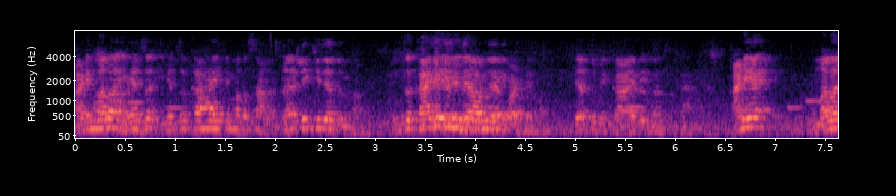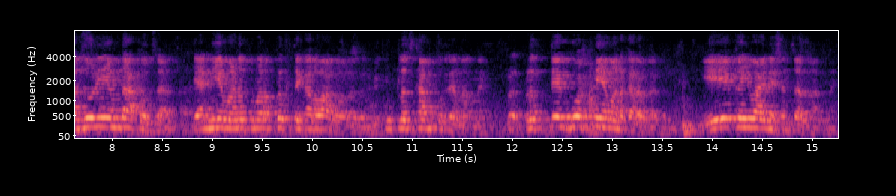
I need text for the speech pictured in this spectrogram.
आणि मला ह्याचं ह्याचं काय आहे ते मला सांगा. नाही, लिखी द्या तुम्ही. तुमचं काय द्यायचं द्या ऑनलाईन पाठवा द्या तुम्ही काय द्यायचं आणि मला जो नियम दाखवचा त्या नियमानं तुम्हाला प्रत्येकाला वागावं लागेल. मी कुठलंच काम करू देणार नाही. प्र- प्रत्येक गोष्ट नियमानं करावं लागेल. एकही व्हायलेशन चालणार नाही.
